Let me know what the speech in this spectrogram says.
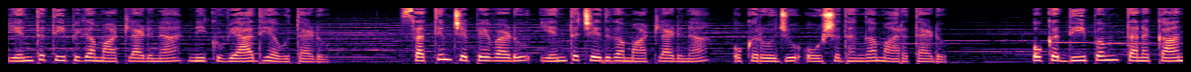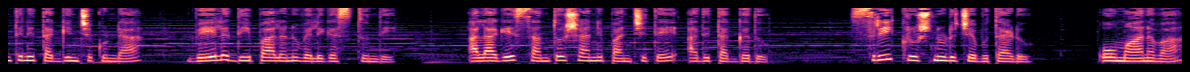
ఎంత తీపిగా మాట్లాడినా నీకు వ్యాధి అవుతాడు. సత్యం చెప్పేవాడు ఎంత చేదుగా మాట్లాడినా ఒకరోజు ఔషధంగా మారతాడు. ఒక దీపం తన కాంతిని తగ్గించకుండా వేల దీపాలను వెలిగస్తుంది. అలాగే సంతోషాన్ని పంచితే అది తగ్గదు. శ్రీకృష్ణుడు చెబుతాడు ఓ మానవా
